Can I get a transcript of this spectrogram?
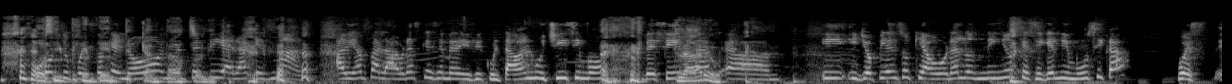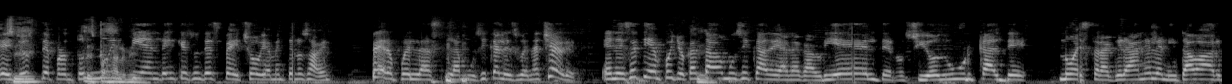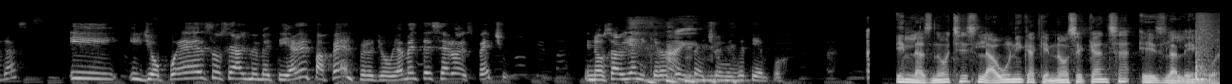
Por supuesto que no, no entendía, era que es más, habían palabras que se me dificultaban muchísimo decirlas. Claro. y, yo pienso que ahora los niños que siguen mi música, pues ellos de pronto no entienden que es un despecho, obviamente no saben, pero pues la música les suena chévere. En ese tiempo yo cantaba música de Ana Gabriel, de Rocío Durcal, de nuestra gran Elenita Vargas, y, y yo pues, o sea, me metía en el papel, pero yo obviamente cero despecho. No sabía ni qué era un despecho en ese tiempo. En las noches la única que no se cansa es la lengua.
